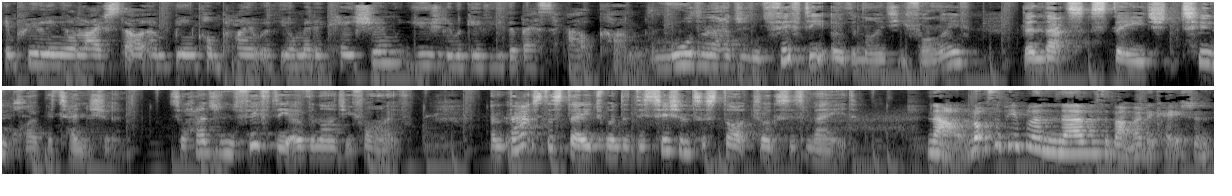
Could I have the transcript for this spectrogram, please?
improving your lifestyle and being compliant with your medication usually will give you the best outcome. More than 150 over 95, then that's stage 2 hypertension. So 150 over 95. And that's the stage when the decision to start drugs is made. Now, lots of people are nervous about medication,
